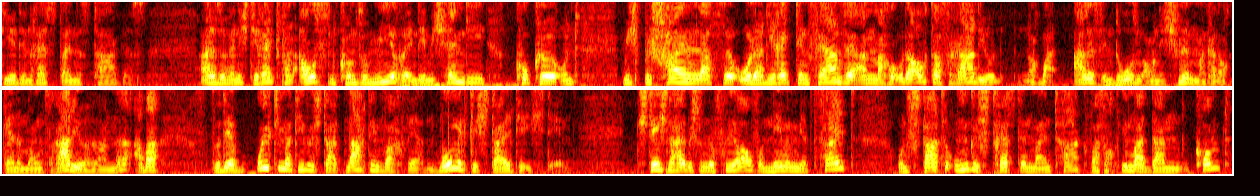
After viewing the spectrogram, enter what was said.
dir den Rest deines Tages. Also wenn ich direkt von außen konsumiere, indem ich Handy gucke und mich beschallen lasse oder direkt den Fernseher anmache oder auch das Radio, nochmal, alles in Dosen auch nicht schlimm, man kann auch gerne morgens Radio hören, ne? aber so der ultimative Start nach dem Wachwerden, womit gestalte ich den? Stehe ich eine halbe Stunde früher auf und nehme mir Zeit und starte ungestresst in meinen Tag, was auch immer dann kommt,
